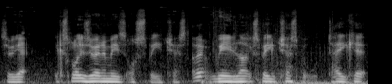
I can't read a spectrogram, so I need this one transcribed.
So we get explosive enemies or speed chest. I don't really like speed chest, but we'll take it.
